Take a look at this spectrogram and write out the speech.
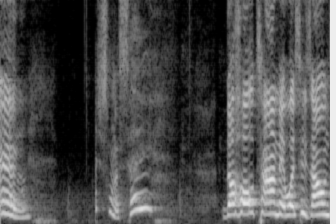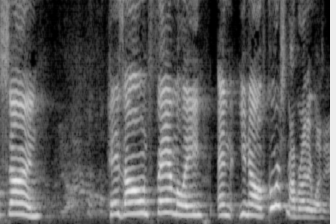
And I just want to say, the whole time it was his own son, his own family. And, you know, of course, my brother wasn't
